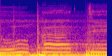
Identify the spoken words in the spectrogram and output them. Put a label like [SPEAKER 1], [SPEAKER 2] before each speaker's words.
[SPEAKER 1] Ku pati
